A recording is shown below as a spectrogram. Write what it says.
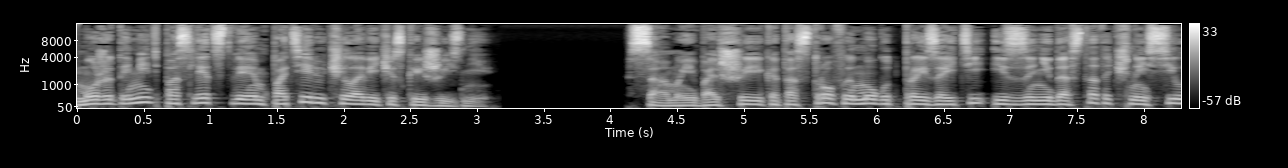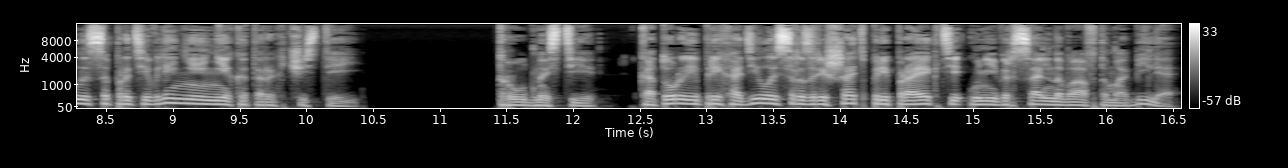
может иметь последствием потерю человеческой жизни. Самые большие катастрофы могут произойти из-за недостаточной силы сопротивления некоторых частей. Трудности, которые приходилось разрешать при проекте универсального автомобиля,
